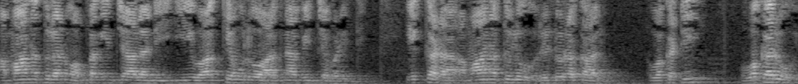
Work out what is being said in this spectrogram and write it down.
అమానతులను అప్పగించాలని ఈ వాక్యములో ఆజ్ఞాపించబడింది. ఇక్కడ అమానతులు రెండు రకాలు. ఒకటి ఒకరు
